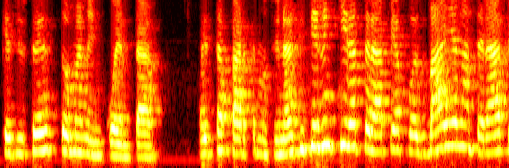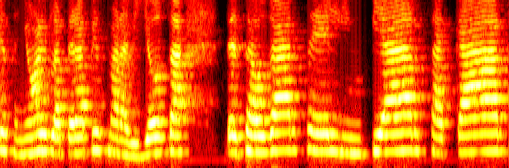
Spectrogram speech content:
que si ustedes toman en cuenta esta parte emocional. Si tienen que ir a terapia, pues vayan a terapia, señores. La terapia es maravillosa. Desahogarse, limpiar, sacar,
